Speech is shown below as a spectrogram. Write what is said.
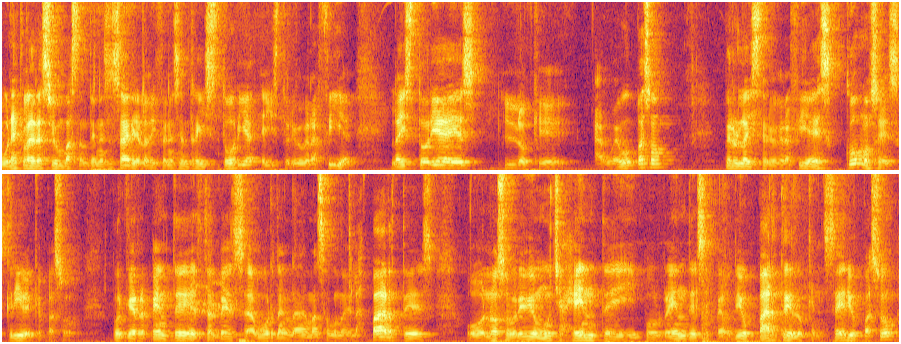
una aclaración bastante necesaria, la diferencia entre historia e historiografía. La historia es lo que a huevo pasó, pero la historiografía es cómo se escribe que pasó porque de repente tal vez abordan nada más a una de las partes o no sobrevivió mucha gente y por ende se perdió parte de lo que en serio pasó.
